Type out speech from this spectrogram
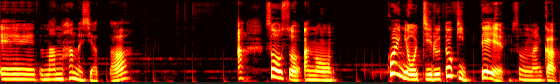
えー、っと、何の話やった？あ、そうそう、あの、恋に落ちるときって、そのなんか、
